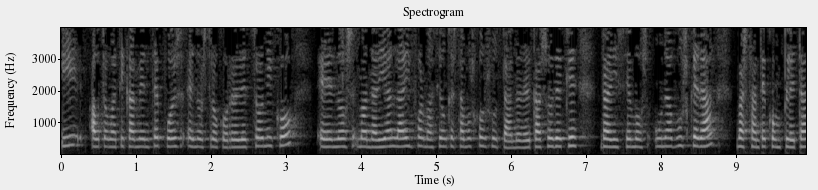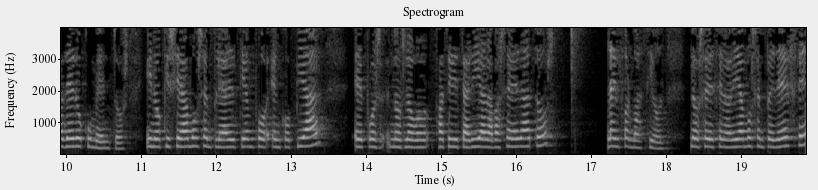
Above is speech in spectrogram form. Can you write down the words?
y automáticamente pues en nuestro correo electrónico eh, nos mandarían la información que estamos consultando en el caso de que realicemos una búsqueda bastante completa de documentos. Y no quisiéramos emplear el tiempo en copiar eh, pues nos lo facilitaría la base de datos la información. Lo seleccionaríamos en PDF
